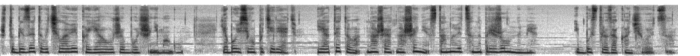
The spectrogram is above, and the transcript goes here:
что без этого человека я уже больше не могу. Я боюсь его потерять. И от этого наши отношения становятся напряженными и быстро заканчиваются –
